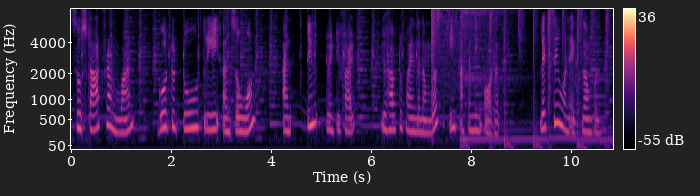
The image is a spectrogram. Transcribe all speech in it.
So start from 1, go to 2, 3 and so on and till 25, you have to find the numbers in ascending order. Let's see one example.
